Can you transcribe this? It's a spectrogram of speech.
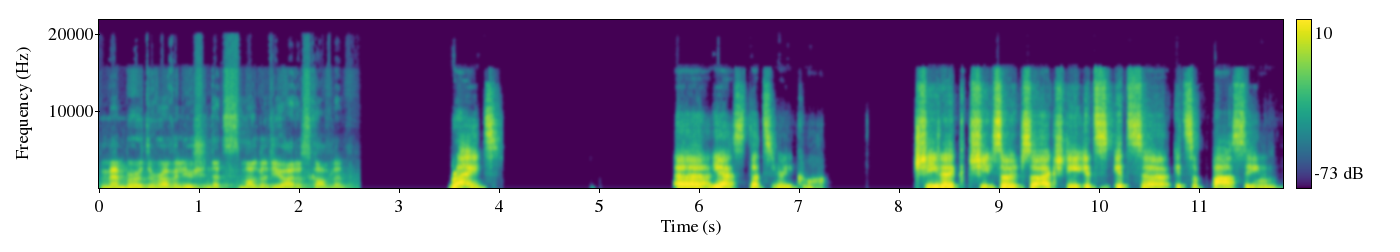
a member of the revolution that smuggled you out of Skovlan. Right. Uh yes, that's very cool. She like she so so actually it's it's a it's a passing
